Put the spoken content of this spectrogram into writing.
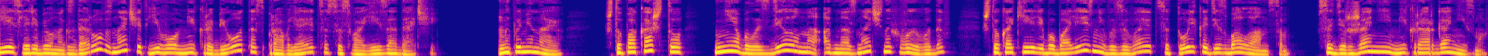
если ребенок здоров, значит его микробиота справляется со своей задачей. Напоминаю, что пока что не было сделано однозначных выводов, что какие-либо болезни вызываются только дисбалансом в содержании микроорганизмов.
